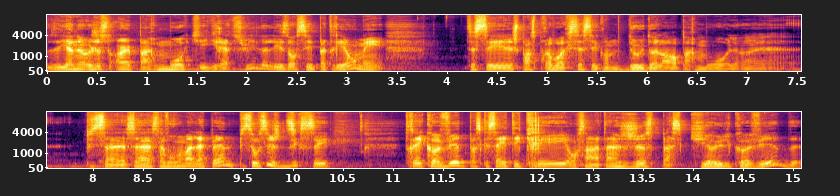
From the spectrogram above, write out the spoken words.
Il y en a juste un par mois qui est gratuit. Là. Les autres, c'est Patreon, mais tu sais, c'est- je pense pour avoir accès, c'est comme 2$ par mois. Là. Euh, Puis ça, ça, ça vaut vraiment la peine. Puis ça aussi, je dis que c'est très COVID parce que ça a été créé, on s'entend juste parce qu'il y a eu le COVID.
